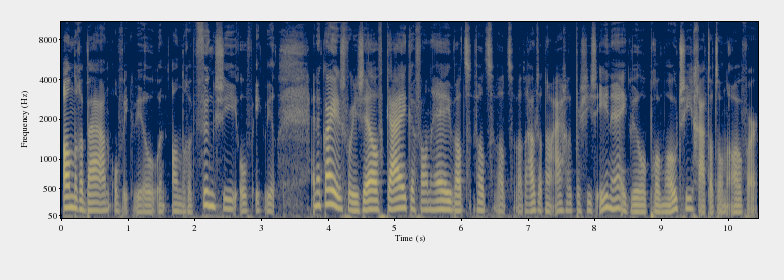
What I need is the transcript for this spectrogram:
andere baan, of ik wil een andere functie, of ik wil. En dan kan je dus voor jezelf kijken van hé, hey, wat, wat, wat, wat houdt dat nou eigenlijk precies in? Hè? Ik wil promotie. Gaat dat dan over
